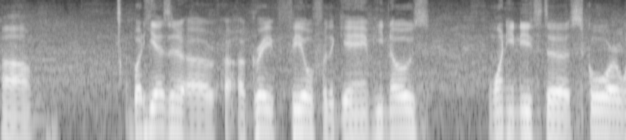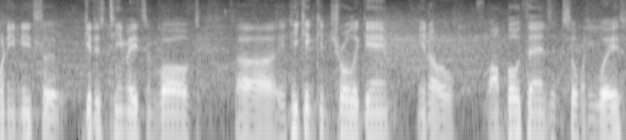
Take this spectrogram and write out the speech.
Um, but he has a, a, a great feel for the game. He knows when he needs to score, when he needs to get his teammates involved, uh, and he can control the game, you know, on both ends in so many ways.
